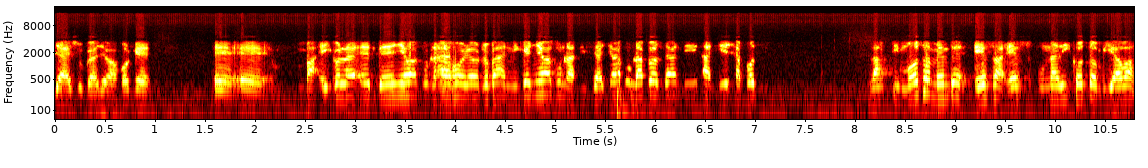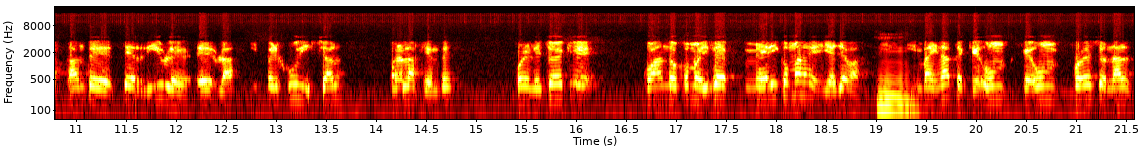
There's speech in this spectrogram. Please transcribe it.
ya es super lleva porque eh eh va y con la de lleva vacuna de otro va ni que lleva vacuna si se haya vacuna pero ni aquí ya pues lastimosamente esa es una dicotomía bastante terrible eh, y perjudicial para la gente por el hecho de que cuando, como dice, médico más ella lleva. Mm. Imagínate que un que un profesional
